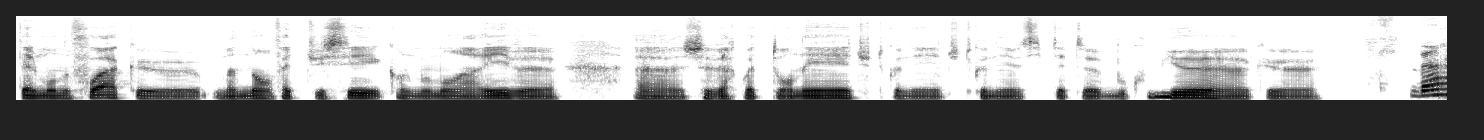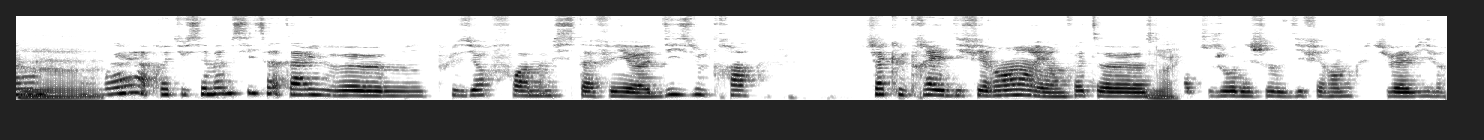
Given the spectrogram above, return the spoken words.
tellement de fois que maintenant, en fait, tu sais quand le moment arrive, euh, ce vers quoi te tourner. Tu te connais, tu te connais aussi peut-être beaucoup mieux que. Ben ouais. Après, tu sais, même si ça t'arrive plusieurs fois, même si t'as fait 10 ultras chaque ultra est différent et en fait, euh, ça sera toujours des choses différentes que tu vas vivre.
